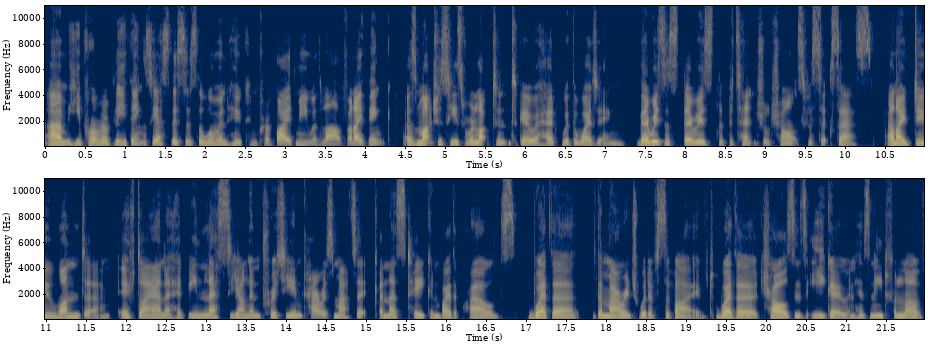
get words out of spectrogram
um, he probably thinks, yes, this is the woman who can provide me with love. And I think as much as he's reluctant to go ahead with the wedding, there is a, there is the potential chance for success. And I do wonder if Diana had been less young and pretty and charismatic and less taken by the crowds, whether the marriage would have survived, whether Charles's ego and his need for love,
